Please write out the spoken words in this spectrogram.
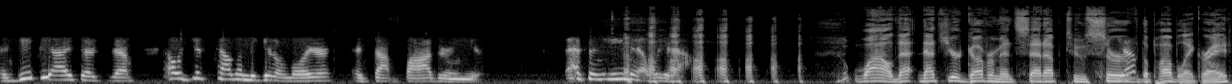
And DPI says to them, "Oh, just tell them to get a lawyer and stop bothering you." That's an email we have. Wow, that that's your government set up to serve Yep. the public, right?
